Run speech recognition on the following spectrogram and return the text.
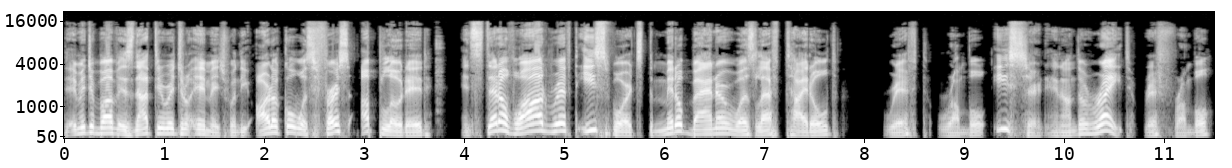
the image above is not the original image. When the article was first uploaded, instead of Wild Rift Esports, the middle banner was left titled Rift Rumble Eastern, and on the right, Rift Rumble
